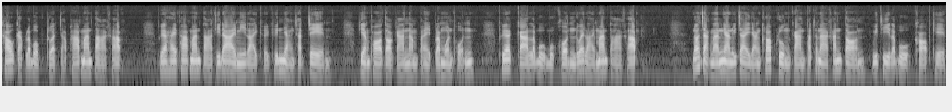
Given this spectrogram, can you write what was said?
เข้ากับระบบตรวจจับภาพม่านตาครับ เพื่อให้ภาพม่านตาที่ได้มีลายเกิดขึ้นอย่างชัดเจน เพียงพอต่อการนำไปประมวลผล เพื่อการระบุบุคคลด้วยลายม่านตาครับ นอกจากนั้นงานวิจัยยังครอบคลุมการพัฒนาขั้นตอน วิธีระบุขอบเขต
